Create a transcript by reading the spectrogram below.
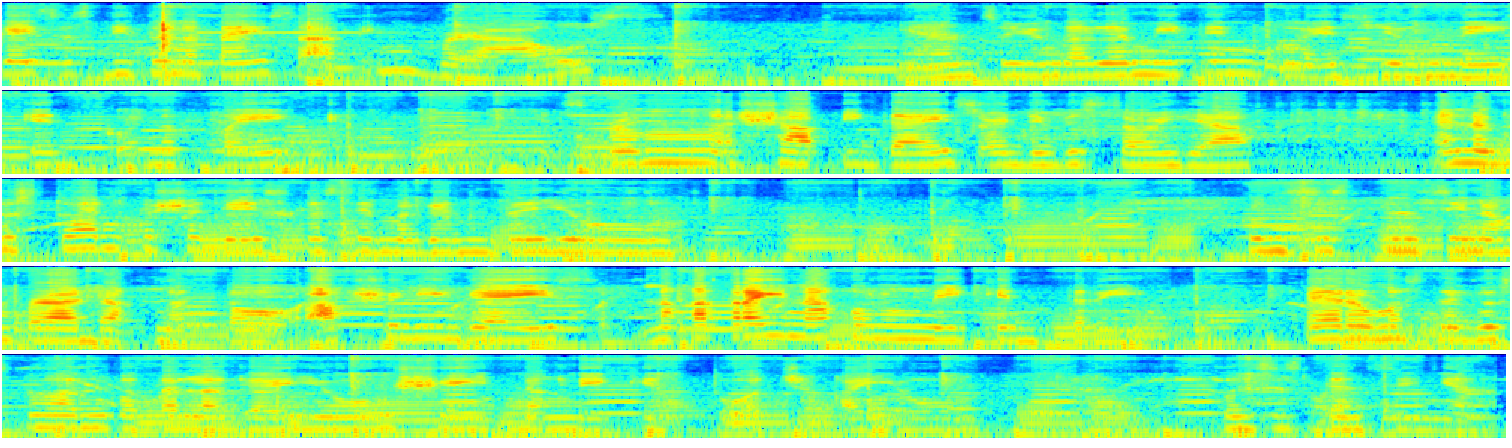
Guys is dito na tayo sa ating brows. Yan. So, yung gagamitin ko is yung naked ko na fake. It's from Shopee guys or Divisoria. And nagustuhan ko siya guys kasi maganda yung consistency ng product na to. Actually guys, nakatry na ako ng Naked 3. Pero mas nagustuhan ko talaga yung shade ng Naked 2 at saka yung consistency niya.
